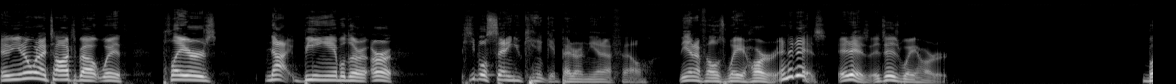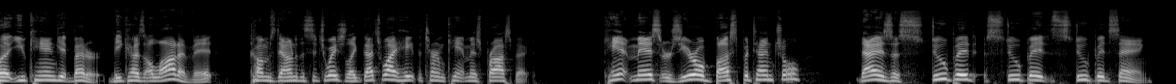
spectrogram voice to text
And you know what I talked about with players not being able to, or people saying you can't get better in the NFL. The NFL is way harder. And it is. It is. It is way harder. But you can get better because a lot of it comes down to the situation. Like, that's why I hate the term can't miss prospect. Can't miss or zero bust potential. That is a stupid, stupid, stupid saying.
